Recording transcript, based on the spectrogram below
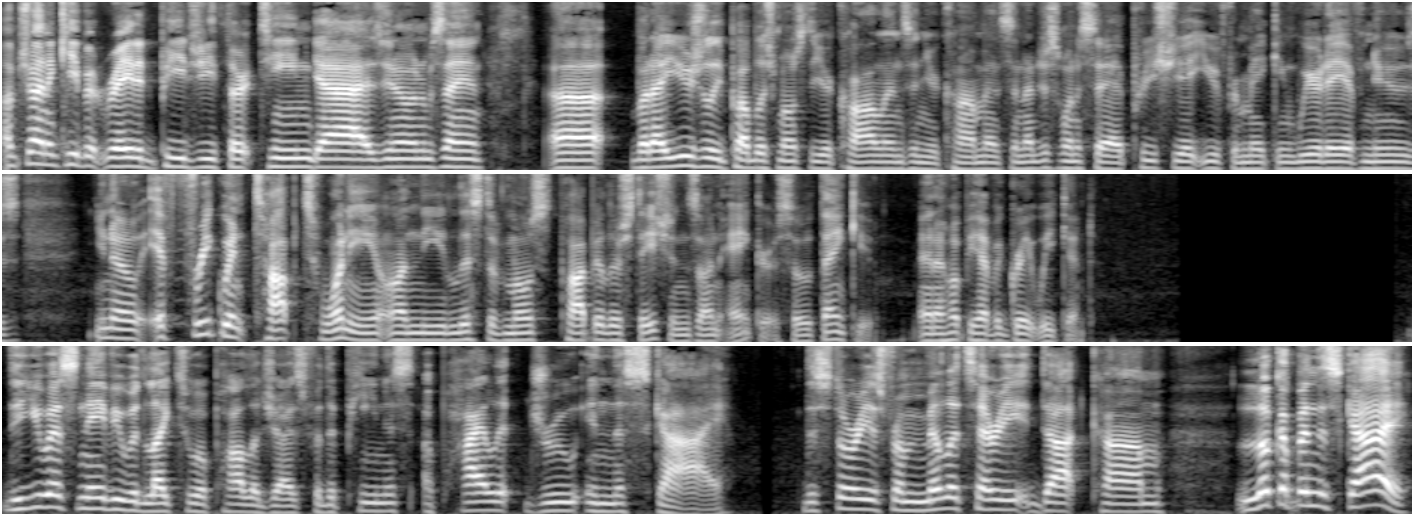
I'm trying to keep it rated PG 13, guys. You know what I'm saying? Uh, but I usually publish most of your call-ins and your comments, and I just want to say I appreciate you for making Weird AF News, you know, if frequent top 20 on the list of most popular stations on Anchor. So thank you, and I hope you have a great weekend. The U.S. Navy would like to apologize for the penis a pilot drew in the sky. The story is from military.com. Look up in the sky.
